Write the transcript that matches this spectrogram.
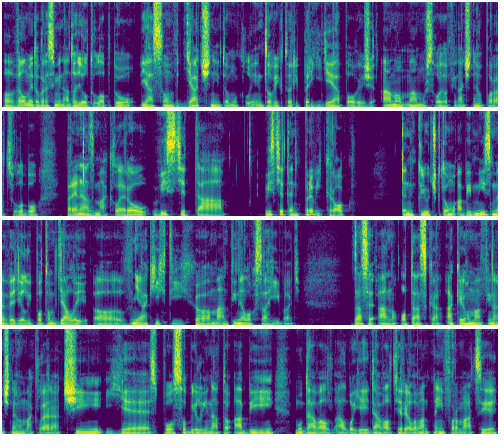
Veľmi dobre si mi nadhodil tú loptu. Ja som vďačný tomu klientovi, ktorý príde a povie, že áno, mám už svojho finančného poradcu, lebo pre nás maklerov vy ste, tá, vy ste ten prvý krok ten kľúč k tomu, aby my sme vedeli potom ďalej eh, v nejakých tých eh, mantineloch sa hýbať. Zase áno, otázka, akého má finančného makléra, či je spôsobilý na to, aby mu dával alebo jej dával tie relevantné informácie,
